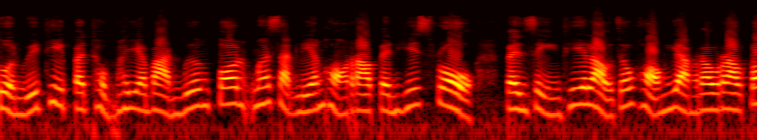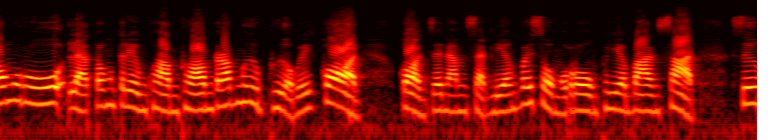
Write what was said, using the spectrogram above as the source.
่วนวิธีปฐมพยาบาลเบื้องต้นเมื่อสัตว์เลี้ยงของเราเป็นฮิสโตรเป็นสิ่งที่เหล่าเจ้าของอย่างเราเราต้องรู้ และต้องเตรียมความพร้อมรับมือเผื่อไว้ก่อน ก่อนจะนำสัตว์เลี้ยงไปส่งโรงพยาบาลสัตว์ ซึ่ง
